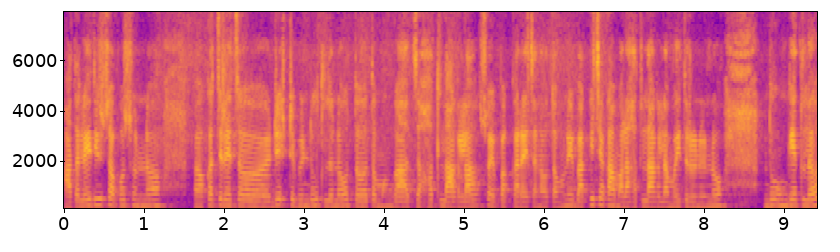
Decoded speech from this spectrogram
आता लई दिवसापासून ना कचऱ्याचं डस्टबिन धुतलं नव्हतं. तर मग आज हात लागला. स्वयंपाक करायचा नव्हता म्हणून बाकीच्या कामाला हात लागला मैत्रिणींनो. धुवून घेतलं.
